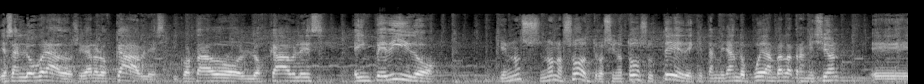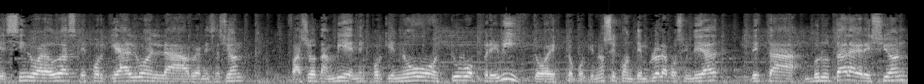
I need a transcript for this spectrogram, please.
y hayan logrado llegar a los cables y cortado los cables e impedido que no, no nosotros, sino todos ustedes que están mirando puedan ver la transmisión, eh, sin lugar a dudas es porque algo en la organización falló también, es porque no estuvo previsto esto, porque no se contempló la posibilidad de esta brutal agresión,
